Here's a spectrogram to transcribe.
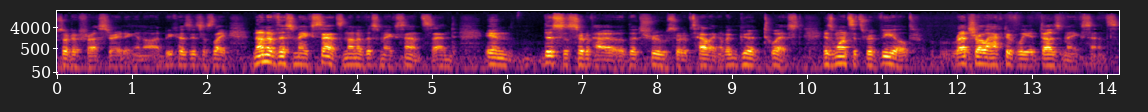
sort of frustrating and odd because it's just like none of this makes sense. None of this makes sense, and in this is sort of how the true sort of telling of a good twist is once it's revealed retroactively it does make sense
